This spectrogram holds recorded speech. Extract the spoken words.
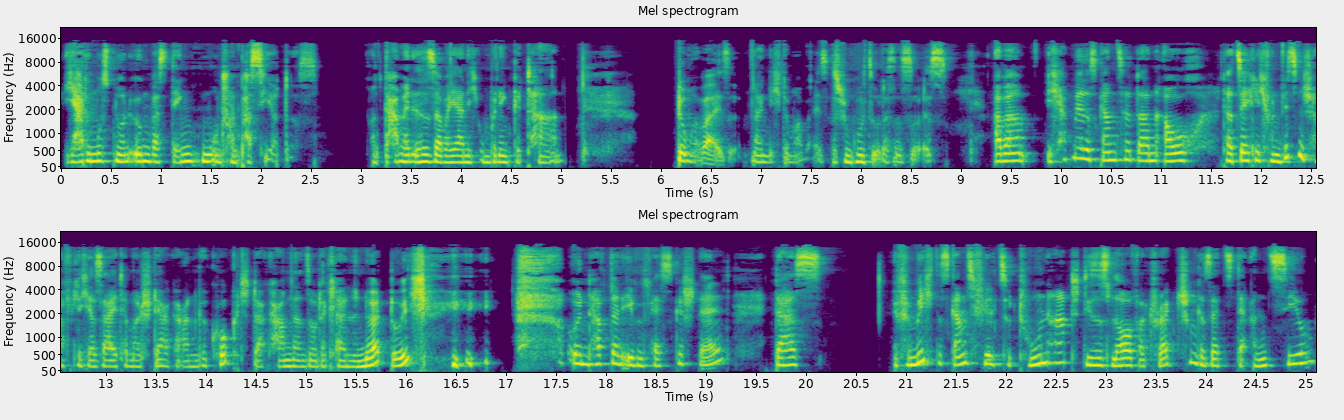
ja, du musst nur an irgendwas denken und schon passiert es. Und damit ist es aber ja nicht unbedingt getan. Dummerweise. Nein, nicht dummerweise. Ist schon gut so, dass es so ist. Aber ich habe mir das Ganze dann auch tatsächlich von wissenschaftlicher Seite mal stärker angeguckt. Da kam dann so der kleine Nerd durch und habe dann eben festgestellt, dass für mich das ganz viel zu tun hat, dieses Law of Attraction, Gesetz der Anziehung,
